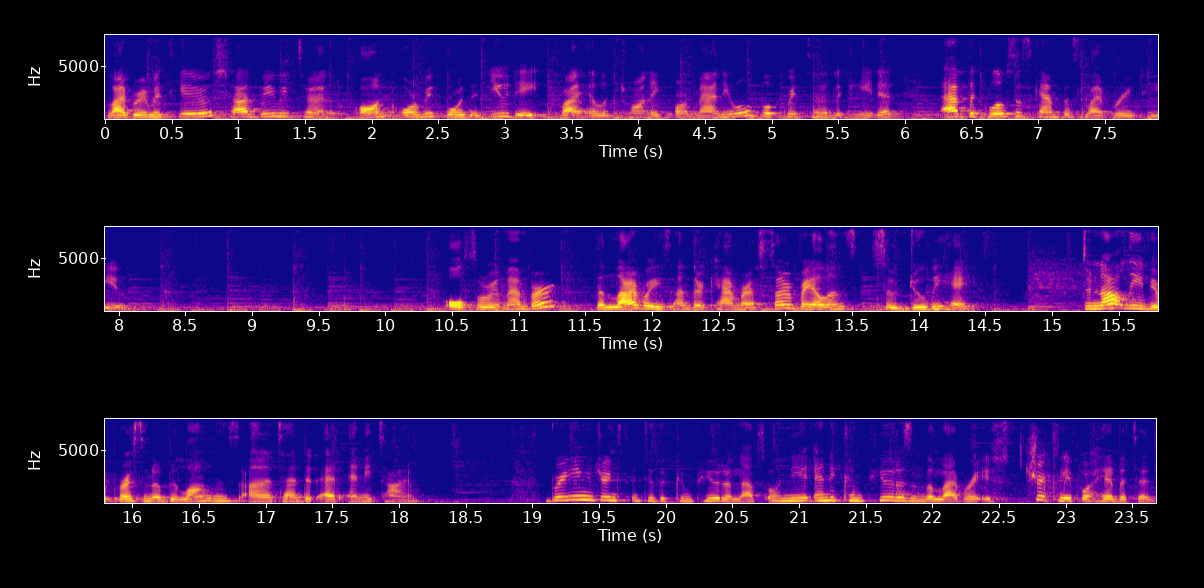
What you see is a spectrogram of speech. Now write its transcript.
Library materials shall be returned on or before the due date via electronic or manual book return located at the closest campus library to you. Also remember, the library is under camera surveillance, so do behave. Do not leave your personal belongings unattended at any time. Bringing drinks into the computer labs or near any computers in the library is strictly prohibited.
